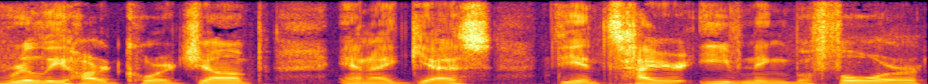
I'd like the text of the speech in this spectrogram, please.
really hardcore jump, and I guess the entire evening before,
